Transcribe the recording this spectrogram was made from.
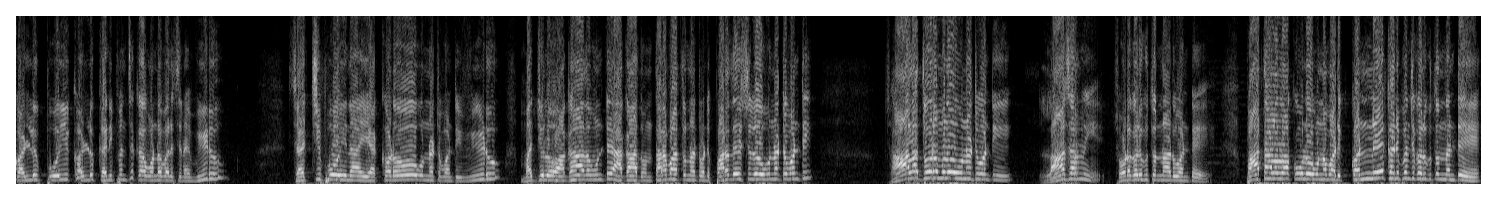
కళ్ళు పోయి కళ్ళు కనిపించక ఉండవలసిన వీడు చచ్చిపోయిన ఎక్కడో ఉన్నటువంటి వీడు మధ్యలో అగాధం ఉంటే అగాధం తర్వాత ఉన్నటువంటి పరదేశంలో ఉన్నటువంటి చాలా దూరంలో ఉన్నటువంటి లాజర్ని చూడగలుగుతున్నాడు అంటే పాతాళ లోకంలో ఉన్నవాడి కన్నే కనిపించగలుగుతుందంటే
